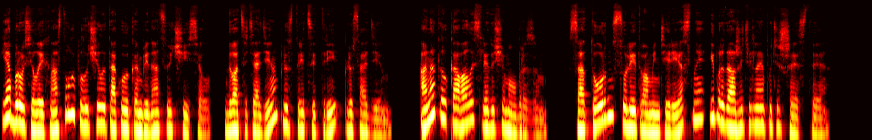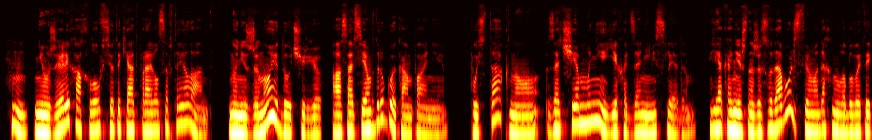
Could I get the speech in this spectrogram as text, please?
я бросила их на стол и получила такую комбинацию чисел. 21 плюс 33 плюс 1. Она толковалась следующим образом. «Сатурн сулит вам интересное и продолжительное путешествие». Хм, неужели Хохлов все-таки отправился в Таиланд? Но не с женой и дочерью, а совсем в другой компании. Пусть так, но зачем мне ехать за ними следом? Я, конечно же, с удовольствием отдохнула бы в этой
